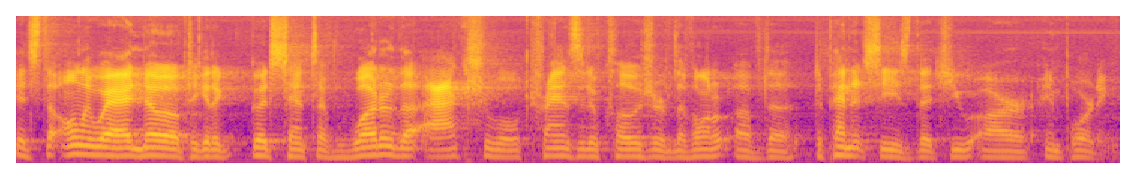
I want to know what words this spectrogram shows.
it's the only way I know of to get a good sense of what are the actual transitive closure of the, of the dependencies that you are importing.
